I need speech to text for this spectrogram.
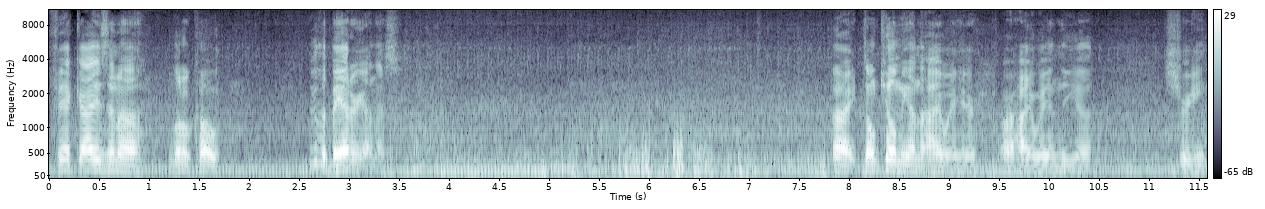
Fat guy's in a little coat. Look at the battery on this. All right, don't kill me on the highway here, or highway in the uh, street.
